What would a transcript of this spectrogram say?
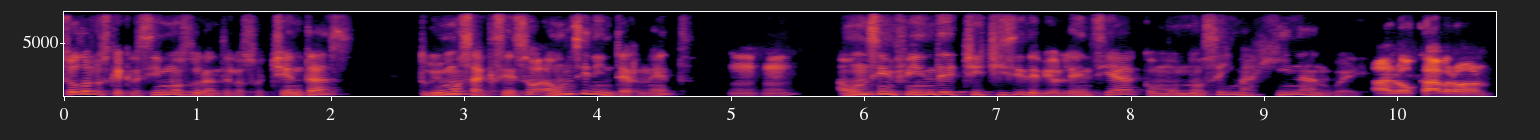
todos los que crecimos durante los ochentas tuvimos acceso, aún sin internet, Ujú. a un sinfín de chichis y de violencia como no se imaginan, güey. A lo cabrón.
